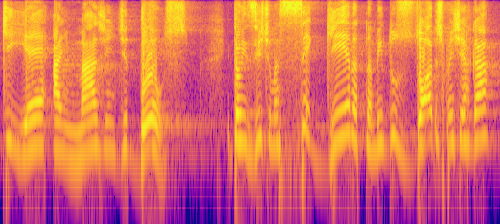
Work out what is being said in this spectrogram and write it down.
que é a imagem de Deus. Então existe uma cegueira também dos olhos para enxergar.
